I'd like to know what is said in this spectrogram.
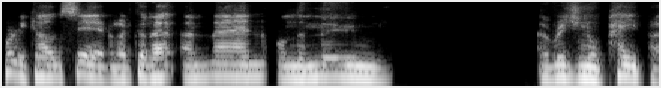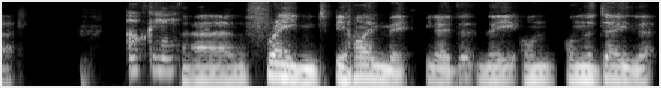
probably can't see it, but I've got a, a man on the moon original paper. Okay. Uh, framed behind me. You know, the, the on on the day that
